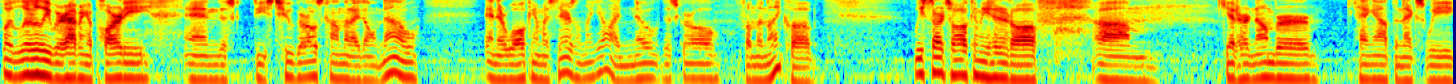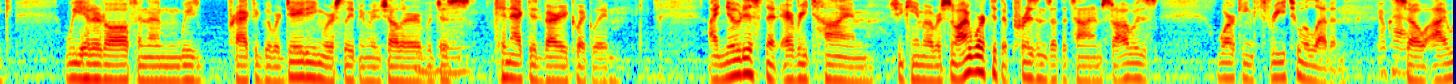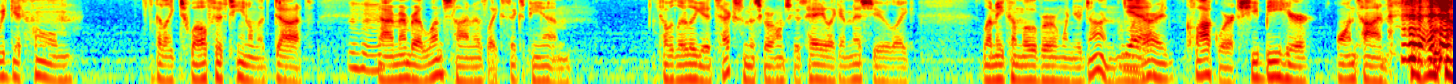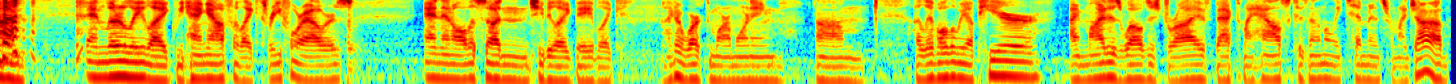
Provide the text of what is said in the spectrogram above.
But literally, we were having a party, and this these two girls come that I don't know, and they're walking up my stairs. I'm like, yo, I know this girl from the nightclub. We start talking. We hit it off. Um, get her number. Hang out the next week. We hit it off, and then we practically were dating. We were sleeping with each other. We Mhm. just connected very quickly. I noticed that every time she came over, so I worked at the prisons at the time, so I was working 3 to 11. Okay. So I would get home at like 12:15 on the dot. Mhm. And I remember at lunchtime it was like 6 p.m. I would literally get a text from this girl and she goes, "Hey, like I miss you. Like, let me come over when you're done." I'm like, Yeah. "All right." Clockwork. She'd be here on time every time, and literally like we'd hang out for like three, four hours, and then all of a sudden she'd be like, "Babe, like I got work tomorrow morning. Um, I live all the way up here. I might as well just drive back to my house because then I'm only 10 minutes from my job."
